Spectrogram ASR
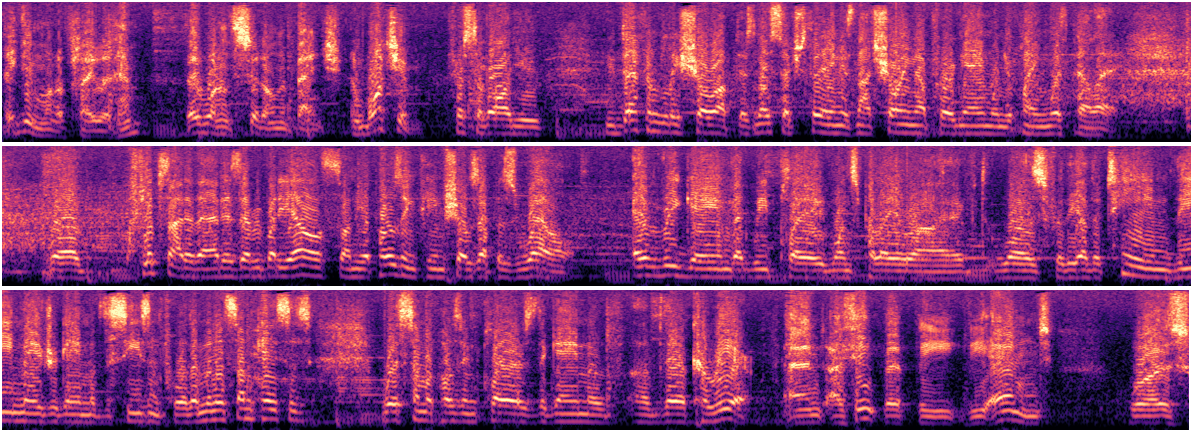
they didn't want to play with him. They wanted to sit on the bench and watch him. First of all, you you definitely show up. There's no such thing as not showing up for a game when you're playing with Pele. The flip side of that is everybody else on the opposing team shows up as well. every game that we played once Pele arrived was for the other team the major game of the season for them, and in some cases, with some opposing players, the game of, of their career. And I think that the, the end was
